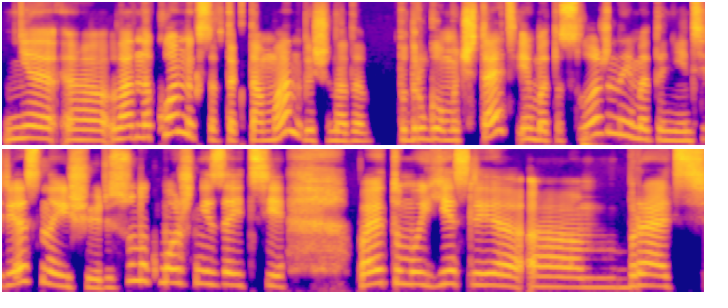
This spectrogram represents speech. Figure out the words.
не... Э, ладно, комиксов, так там манго еще надо по-другому читать. Им это сложно, им это неинтересно, еще и рисунок может не зайти. Поэтому если э, брать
